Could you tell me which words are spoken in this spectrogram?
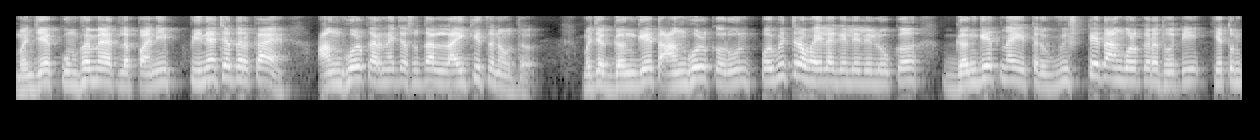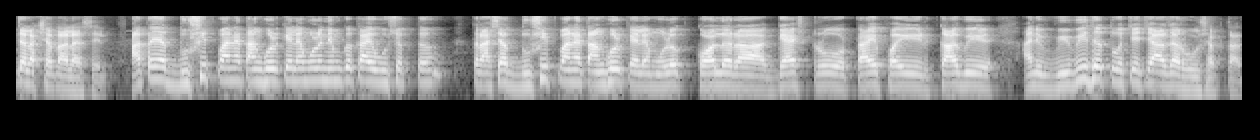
म्हणजे कुंभमेळ्यातलं पाणी पिण्याचं तर काय? आंघोळ करण्याच्यासुद्धा लायकीचं नव्हतं. म्हणजे गंगेत आंघोळ करून पवित्र व्हायला गेलेले लोक गंगेत नाही तर विष्ठेत आंघोळ करत होती हे तुमच्या लक्षात आलं असेल. आता या दूषित पाण्यात आंघोळ केल्यामुळं नेमकं काय होऊ शकतं? तर अशा दूषित पाण्यात आंघोळ केल्यामुळं कॉलरा गॅस्ट्रो टायफॉईड कावीळ आणि विविध त्वचेचे आजार होऊ शकतात.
